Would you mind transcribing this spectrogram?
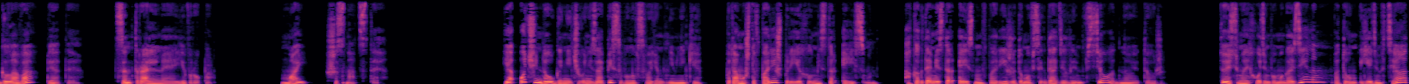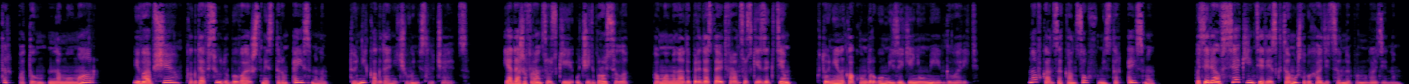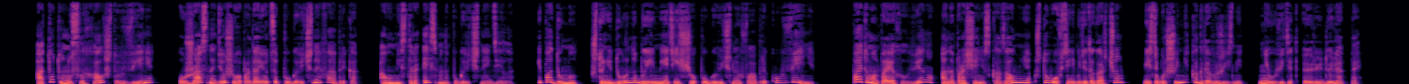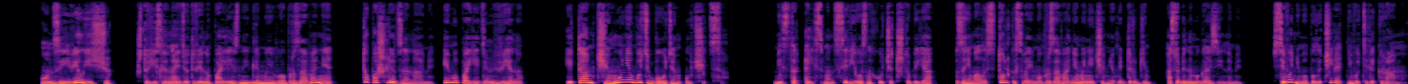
Глава пятая. Центральная Европа. Май 16. Я очень долго ничего не записывала в своем дневнике, потому что в Париж приехал мистер Эйсман. А когда мистер Эйсман в Париже, то мы всегда делаем все одно и то же. То есть мы ходим по магазинам, потом едем в театр, потом на Момар, и вообще, когда всюду бываешь с мистером Эйсманом, то никогда ничего не случается. Я даже французский учить бросила. По-моему, надо предоставить французский язык тем, кто ни на каком другом языке не умеет говорить. Но в конце концов мистер Эйсман потерял всякий интерес к тому, чтобы ходить со мной по магазинам. А тут он услыхал, что в Вене ужасно дешево продается пуговичная фабрика, а у мистера Эйсмана пуговичное дело. И подумал, что недурно бы иметь еще пуговичную фабрику в Вене. Поэтому он поехал в Вену, а на прощание сказал мне, что вовсе не будет огорчен, если больше никогда в жизни не увидит Рю де ла Пе. Он заявил еще, что если найдет Вену полезной для моего образования, то пошлет за нами, и мы поедем в Вену, и там чему-нибудь будем учиться. Мистер Эйсман серьезно хочет, чтобы я занималась только своим образованием, а не чем-нибудь другим, особенно магазинами. Сегодня мы получили от него телеграмму.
